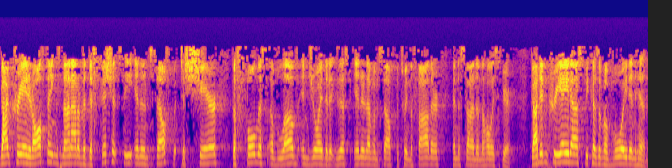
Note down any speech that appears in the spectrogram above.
God created all things not out of a deficiency in himself, but to share the fullness of love and joy that exists in and of himself between the Father and the Son and the Holy Spirit. God didn't create us because of a void in him.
